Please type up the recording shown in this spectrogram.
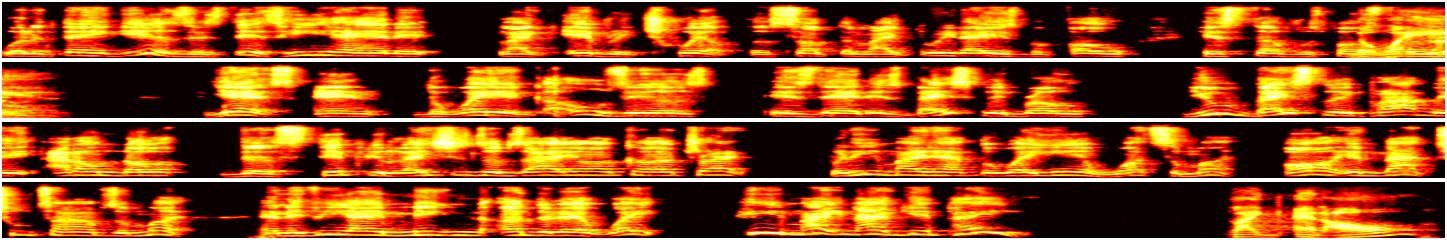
Well, the thing is, is this he had it like every 12th or something like three days before his stuff was supposed The to weigh drop. in. Yes, and the way it goes is is that it's basically, bro, you basically probably I don't know the stipulations of Zion contract, but he might have to weigh in once a month, or if not two times a month. And if he ain't meeting under that weight, he might not get paid Like at all?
